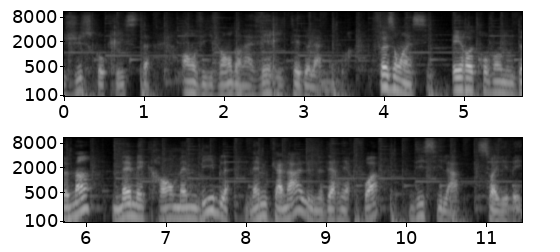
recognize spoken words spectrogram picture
jusqu'au Christ en vivant dans la vérité de l'amour. Faisons ainsi et retrouvons-nous demain, même écran, même Bible, même canal une dernière fois. D'ici là, soyez bénis.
